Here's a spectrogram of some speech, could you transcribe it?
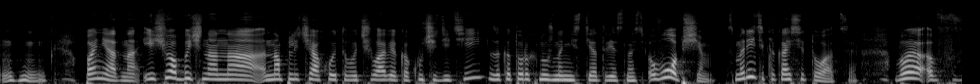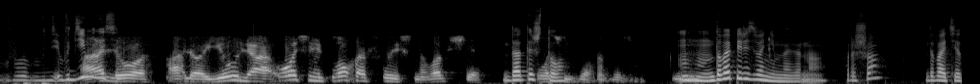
Мгм. Понятно. Еще обычно на, на плечах у этого человека куча детей, за которых нужно нести ответственность. В общем, смотрите, какая ситуация. В, в, в, в Диминой си- Алло, алло, Юля, очень плохо слышно вообще. Да ты что? Очень плохо слышно. Мгм. Мгм. Давай перезвоним, наверное. Хорошо? Давайте э,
